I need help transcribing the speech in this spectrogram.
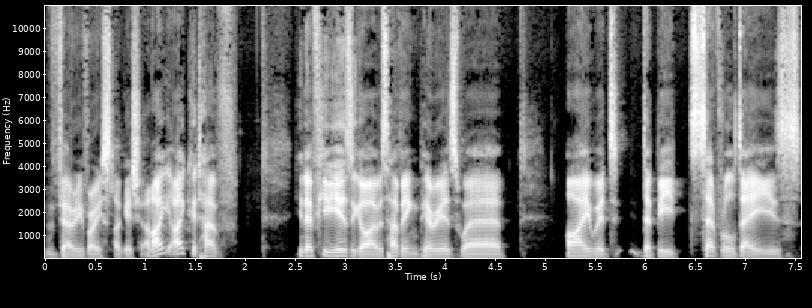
very, very sluggish. And I, I could have, you know, a few years ago, I was having periods where I would, there'd be several days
